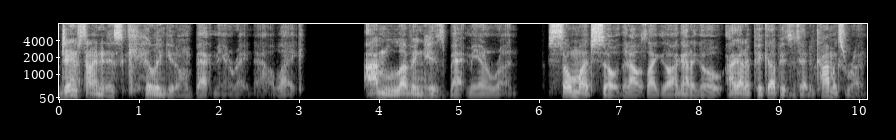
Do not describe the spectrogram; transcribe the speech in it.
James Tynion is killing it on Batman right now. Like, I'm loving his Batman run. So much so that I was like, oh, I gotta go, I gotta pick up his Detective Comics run.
